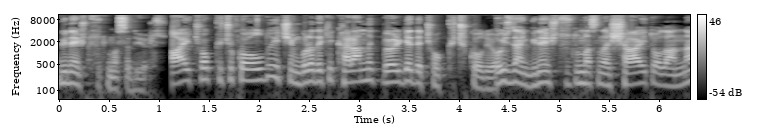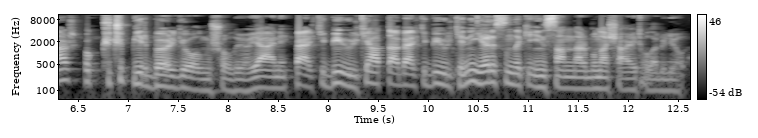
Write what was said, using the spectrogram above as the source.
güneş tutulması diyoruz. Ay çok küçük olduğu için buradaki karanlık bölge de çok küçük oluyor. O yüzden güneş tutulmasına şahit olanlar çok küçük bir bölge olmuş oluyor. Yani belki bir ülke hatta belki bir ülkenin yarısındaki insanlar buna şahit olabiliyorlar.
